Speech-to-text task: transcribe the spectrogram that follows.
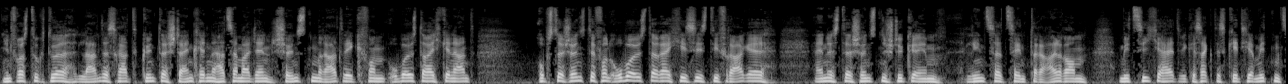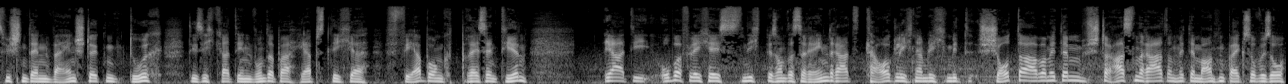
Infrastruktur-Landesrat Günther Steinkenner hat es einmal den schönsten Radweg von Oberösterreich genannt. Ob es der schönste von Oberösterreich ist, ist die Frage eines der schönsten Stücke im Linzer Zentralraum. Mit Sicherheit, wie gesagt, es geht hier mitten zwischen den Weinstöcken durch, die sich gerade in wunderbar herbstlicher Färbung präsentieren. Ja, die Oberfläche ist nicht besonders rennradtauglich, nämlich mit Schotter, aber mit dem Straßenrad und mit dem Mountainbike sowieso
